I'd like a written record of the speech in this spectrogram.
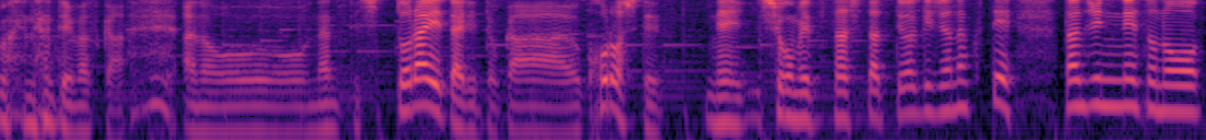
なんて言いますか、あの、なんて、ひっ捕らえたりとか、殺してね、消滅させたってわけじゃなくて、単純にね、その、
